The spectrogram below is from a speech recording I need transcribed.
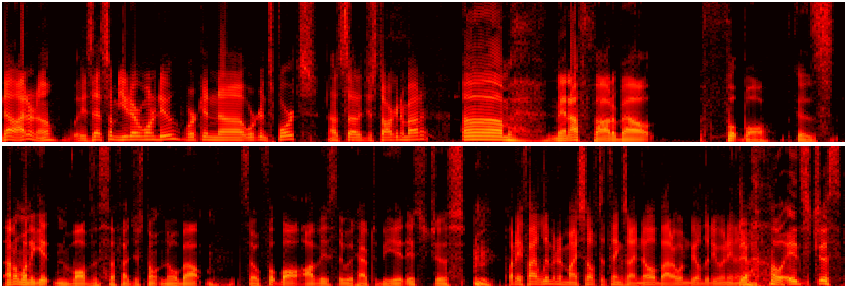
No, I'm kidding. No, I don't know. Is that something you'd ever want to do? Working uh, working sports outside of just talking about it? Um, man, I've thought about football because I don't want to get involved in stuff I just don't know about. So football obviously would have to be it. It's just But if I limited myself to things I know about, I wouldn't be able to do anything. No, it's just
